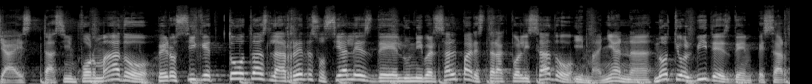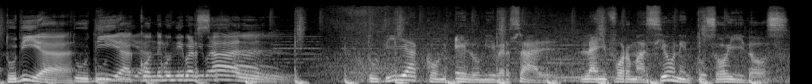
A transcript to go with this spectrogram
Ya estás informado, pero sigue todas las redes sociales de El Universal para estar actualizado. Y mañana no te olvides de empezar tu día, tu, día, con, El Universal. Tu día con El Universal. La información en tus oídos.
